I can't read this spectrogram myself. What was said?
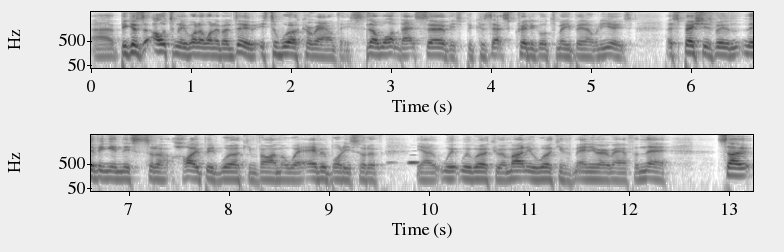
Uh, because ultimately, what I want to be able to do is to work around this. I want that service because that's critical to me being able to use, especially as we're living in this sort of hybrid work environment where everybody's sort of, you know, we're, working remotely, we're working from anywhere around from there. So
